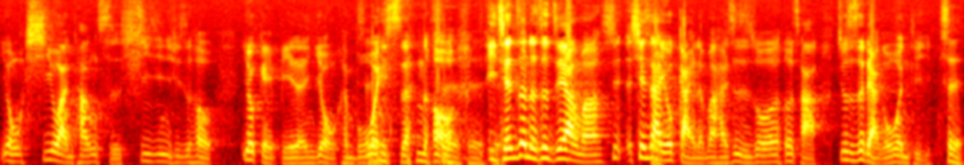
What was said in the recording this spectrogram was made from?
用吸完汤匙吸进去之后又给别人用，很不卫生哦。以前真的是这样吗？现现在有改了吗？还是说喝茶就是这两个问题？是，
